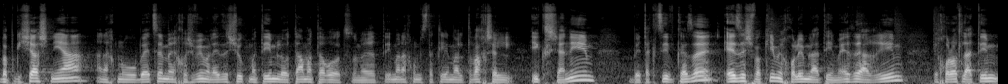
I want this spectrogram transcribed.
בפגישה השנייה, אנחנו בעצם חושבים על איזה שוק מתאים לאותן מטרות. זאת אומרת, אם אנחנו מסתכלים על טווח של איקס שנים, בתקציב כזה, איזה שווקים יכולים להתאים, איזה ערים יכולות להתאים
